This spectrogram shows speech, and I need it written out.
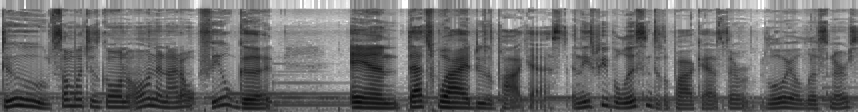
dude, so much is going on and I don't feel good. And that's why I do the podcast. And these people listen to the podcast, they're loyal listeners.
